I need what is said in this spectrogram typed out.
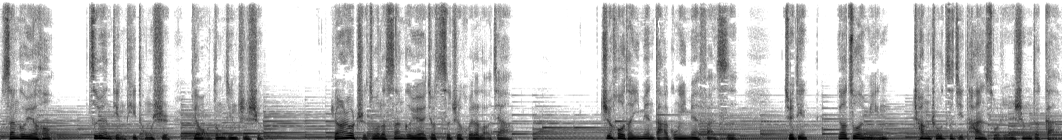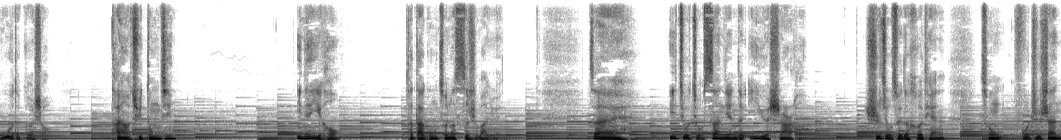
三个月后，自愿顶替同事调往东京支社，然而又只做了三个月就辞职回了老家。之后，他一面打工一面反思，决定要做一名唱出自己探索人生的感悟的歌手。他要去东京。一年以后，他打工存了四十万元，在一九九三年的一月十二号。十九岁的和田从福知山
